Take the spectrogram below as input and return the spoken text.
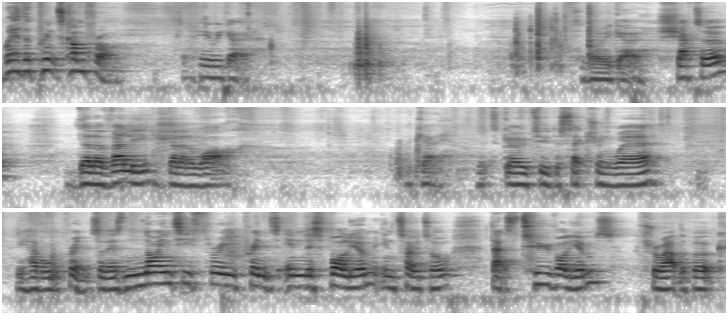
where the prints come from. So here we go. So there we go. Chateau de la Vallée de la Loire. Okay, let's go to the section where we have all the prints. So there's 93 prints in this volume in total. That's two volumes throughout the book.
